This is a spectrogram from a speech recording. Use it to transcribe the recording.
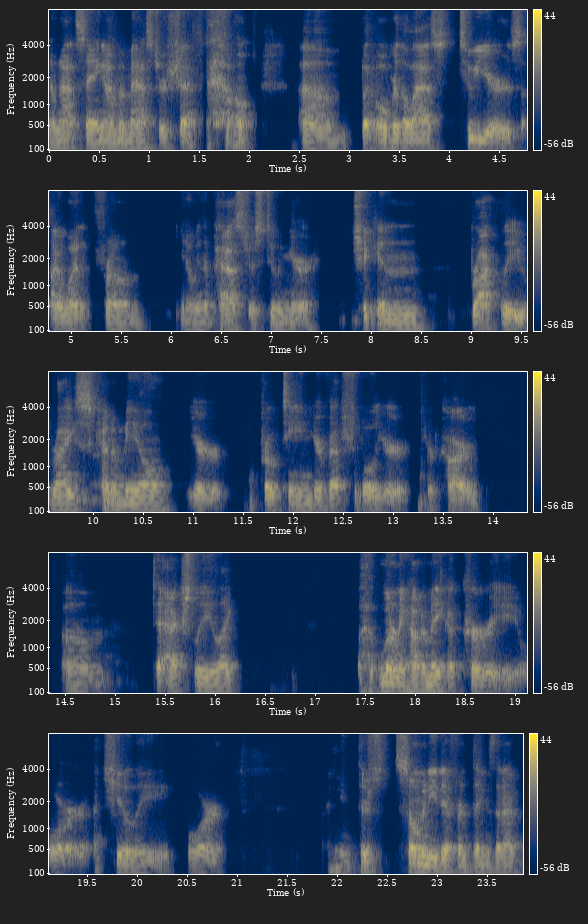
I'm not saying I'm a master chef now, um, but over the last two years, I went from, you know, in the past, just doing your chicken, broccoli, rice kind of meal, your protein, your vegetable, your your carb, um, to actually like learning how to make a curry or a chili or I mean, there's so many different things that I've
